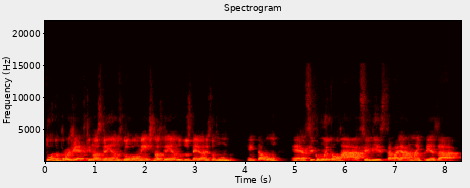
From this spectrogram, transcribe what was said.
Todo projeto que nós ganhamos globalmente, nós ganhamos dos melhores do mundo. Então, é, fico muito honrado, feliz de trabalhar numa empresa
